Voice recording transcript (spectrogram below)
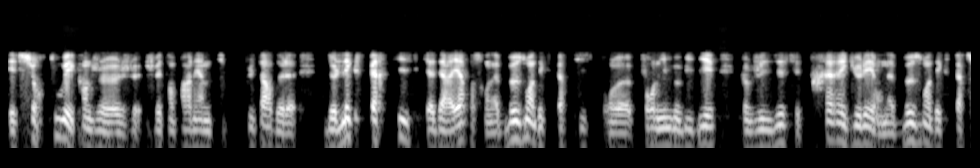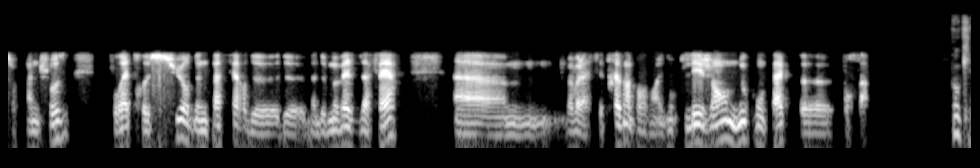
et surtout, et quand je vais t'en parler un petit peu plus tard, de l'expertise qu'il y a derrière, parce qu'on a besoin d'expertise pour, pour l'immobilier. Comme je le disais, c'est très régulé. On a besoin d'experts sur plein de choses pour être sûr de ne pas faire de, de, bah, mauvaises affaires. Euh, bah, voilà, c'est très important. Et donc les gens nous contactent euh, pour ça. Ok.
